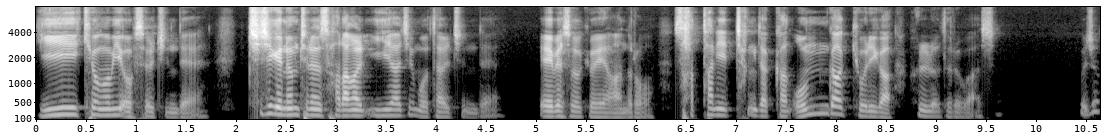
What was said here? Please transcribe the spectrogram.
이 경험이 없을진데 지식에 넘치는 사랑을 이해하지 못할진데 에베소 교회 안으로 사탄이 창작한 온갖 교리가 흘러 들어와서 그죠?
